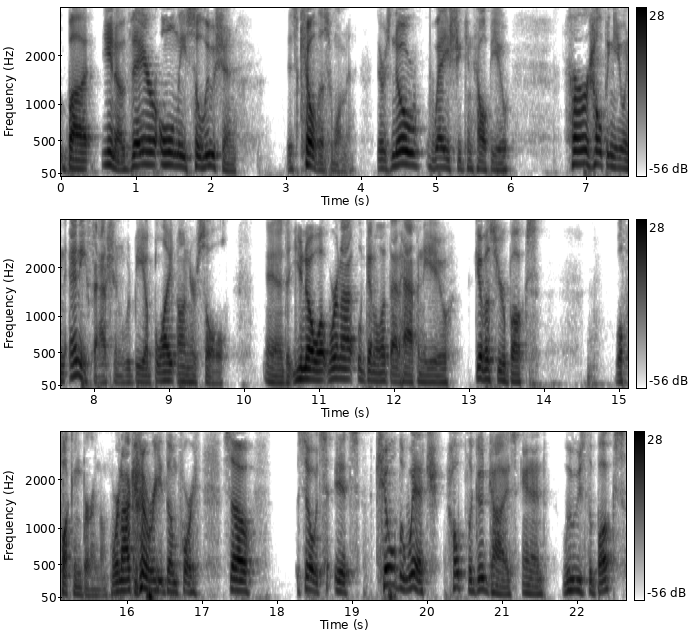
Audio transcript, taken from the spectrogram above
but you know, their only solution is kill this woman. There's no way she can help you. Her helping you in any fashion would be a blight on your soul. And you know what? We're not going to let that happen to you. Give us your books we'll fucking burn them. We're not going to read them for you. So, so it's it's kill the witch, help the good guys, and lose the books,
